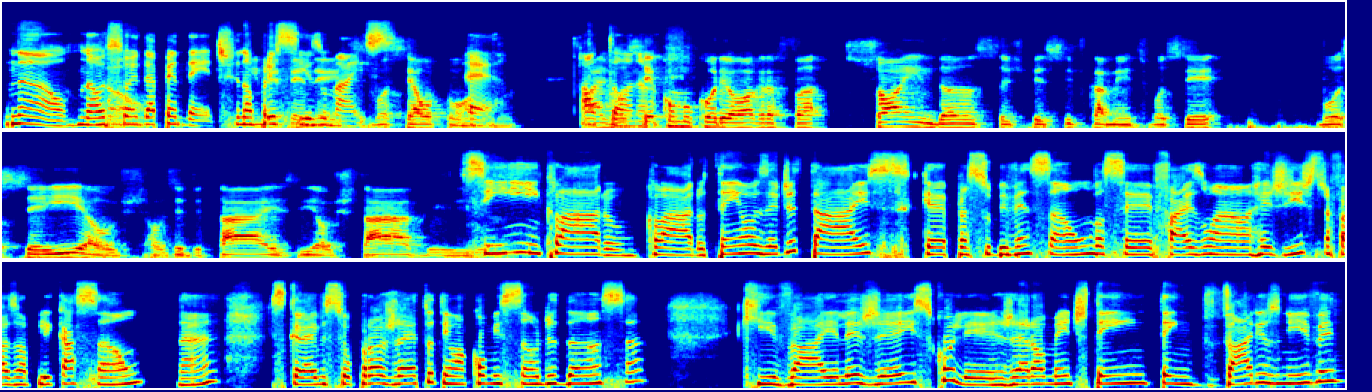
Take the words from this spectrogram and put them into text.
Não, não, eu sou independente, não independente, preciso mais. Você é autônomo. É, Mas autônomo. você como coreógrafa só em dança especificamente, você você ia aos, aos editais, ia ao Estado? Ia... Sim, claro, claro. Tem os editais, que é para subvenção, você faz uma, registra, faz uma aplicação, né? Escreve seu projeto, tem uma comissão de dança que vai eleger e escolher. Geralmente tem, tem vários níveis,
